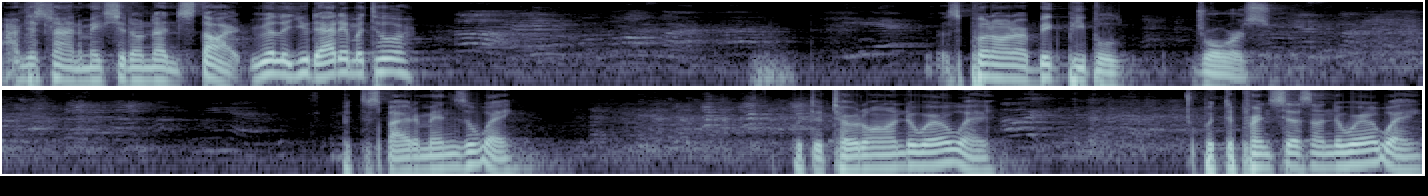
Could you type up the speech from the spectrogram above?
I'm just trying to make sure don't nothing start. Really, you that immature? Let's put on our big people drawers. Put the Spider-Mans away. Put the turtle underwear away. Put the princess underwear away.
